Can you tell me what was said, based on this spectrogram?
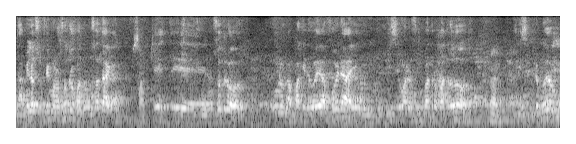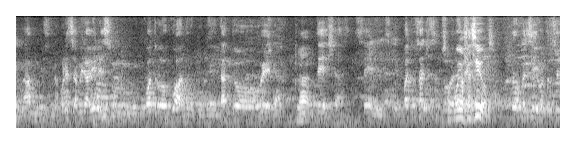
también lo sufrimos nosotros cuando nos atacan. Este, nosotros, uno capaz que lo ve de afuera y, y dice, bueno, es un 4-4-2. Claro. Y si te lo, podemos- a- si lo pones a mirar bien es un 4-2-4, porque tanto Vera, Claro. Tellas, Celis y el Pato Sánchez son, Son muy ofensivos. Son todos ofensivos, entonces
